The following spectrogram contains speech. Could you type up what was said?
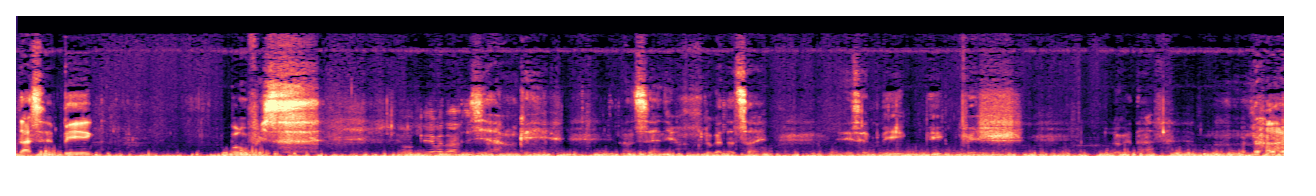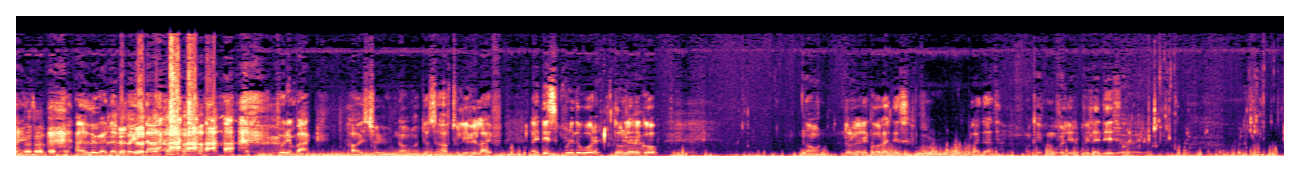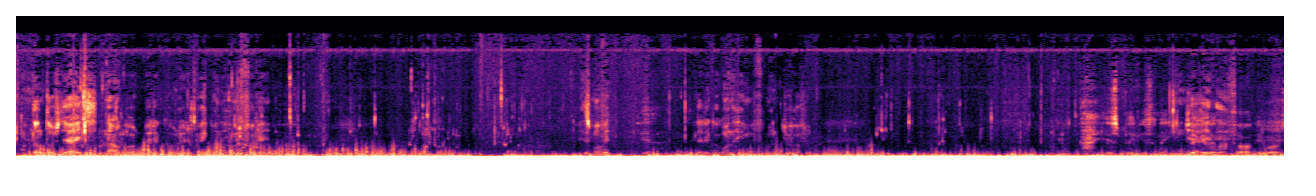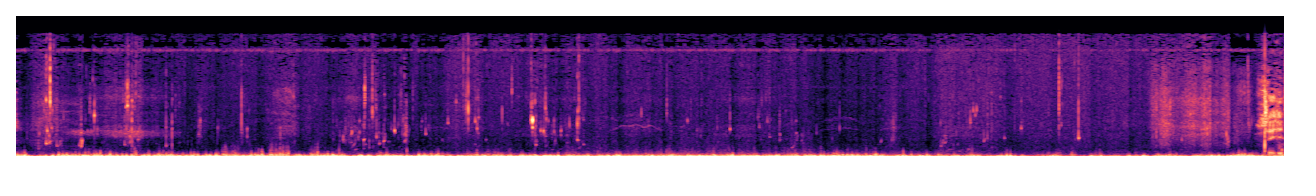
That's a big bonefish. You okay with that? Yeah, okay. I'll send you. Look at that side. It's a big, big fish. Look at that. Nice. and look at that face. put him back. How I show you. No, no, just have to live your life. Like this, put in the water. Don't let it go. No, don't let it go like this. Put Like that. Move a little bit like this. Yeah, yeah. Don't touch the ice. Now go, let it go a little bit when he move again. He's moving? Yeah. Let it go when he move. When you have it. Ah, he is big, isn't he? Yeah, Bigger than I thought he was. Here.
